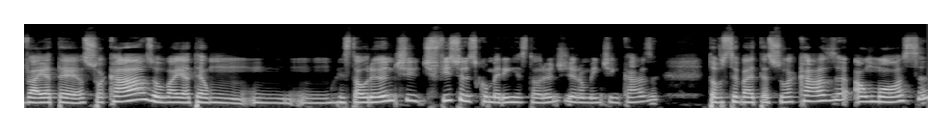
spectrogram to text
vai até a sua casa ou vai até um, um, um restaurante. Difícil eles comerem em restaurante, geralmente em casa. Então, você vai até a sua casa, almoça,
